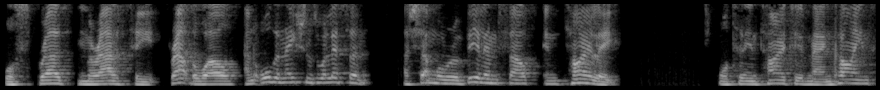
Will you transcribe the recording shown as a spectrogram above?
will spread morality throughout the world and all the nations will listen. Hashem will reveal himself entirely or to the entirety of mankind.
